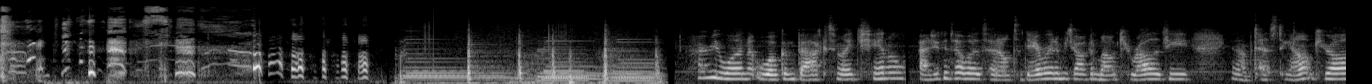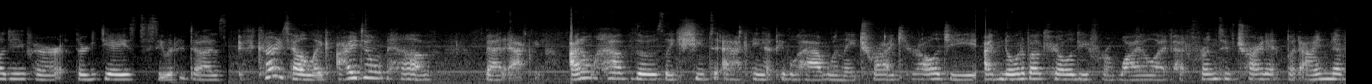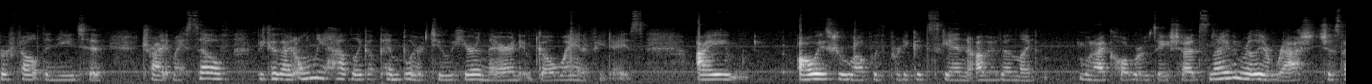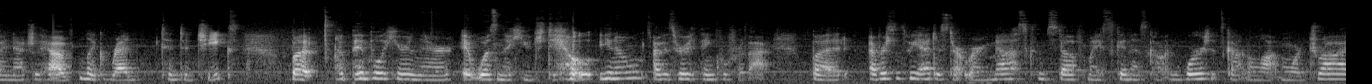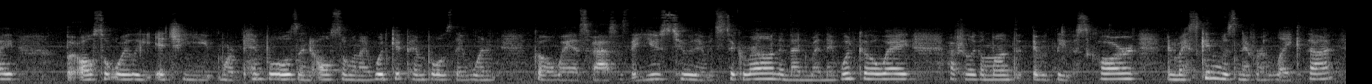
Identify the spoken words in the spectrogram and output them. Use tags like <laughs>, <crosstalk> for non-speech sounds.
Hi everyone, welcome back to my channel. As you can tell by the title, today we're going to be talking about Curology and I'm testing out Curology for 30 days to see what it does. If you can already tell, like I don't have bad acne. I don't have those like sheets of acne that people have when they try Curology. I've known about Curology for a while. I've had friends who've tried it, but I never felt the need to try it myself because I'd only have like a pimple or two here and there and it would go away in a few days. I always grew up with pretty good skin other than like what I call rosacea. It's not even really a rash, it's just I naturally have like red tinted cheeks. But a pimple here and there, it wasn't a huge <laughs> deal, you know? I was very thankful for that. But ever since we had to start wearing masks and stuff, my skin has gotten worse. It's gotten a lot more dry, but also oily, itchy, more pimples. And also when I would get pimples, they wouldn't go away as fast as they used to. They would stick around and then when they would go away, after like a month, it would leave a scar. And my skin was never like that.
